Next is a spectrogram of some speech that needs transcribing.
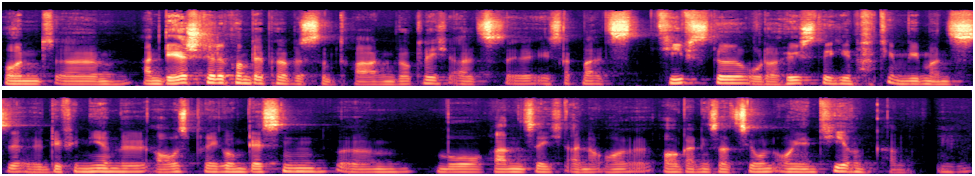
Und ähm, an der Stelle kommt der Purpose zum Tragen, wirklich als, äh, ich sag mal, als tiefste oder höchste, je nachdem, wie man es äh, definieren will, Ausprägung dessen, ähm, woran sich eine Organisation orientieren kann. Mhm.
